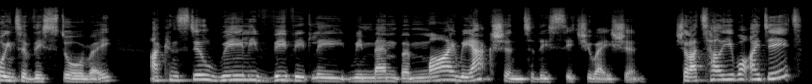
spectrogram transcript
point of this story. I can still really vividly remember my reaction to this situation. Shall I tell you what I did?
